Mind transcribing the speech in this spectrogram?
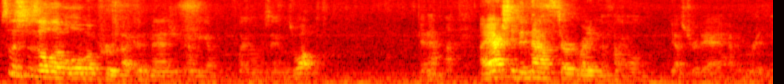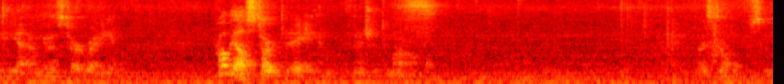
So this is a level of a proof I could imagine coming up in the final exam as well. I actually did not start writing the final yesterday. I haven't written it yet. I'm going to start writing it. Probably I'll start today and finish it tomorrow. But I still have some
